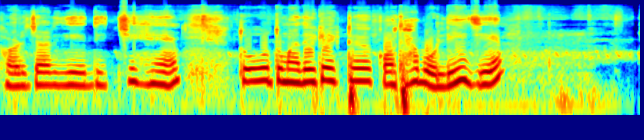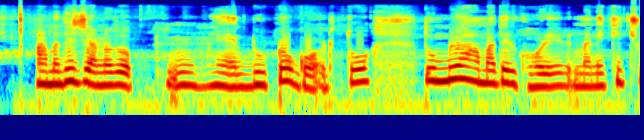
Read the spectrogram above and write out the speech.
ঘর ঝাড় দিয়ে দিচ্ছি হ্যাঁ। তো তোমাদেরকে একটা কথা বলি যে আমাদের জানো তো হ্যাঁ দুটো ঘর। তো তোমরা আমাদের ঘরের মানে কিছু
